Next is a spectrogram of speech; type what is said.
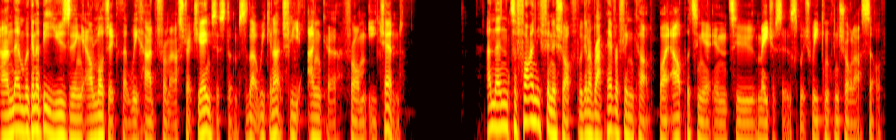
And then we're going to be using our logic that we had from our stretchy aim system so that we can actually anchor from each end. And then to finally finish off, we're going to wrap everything up by outputting it into matrices, which we can control ourselves.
